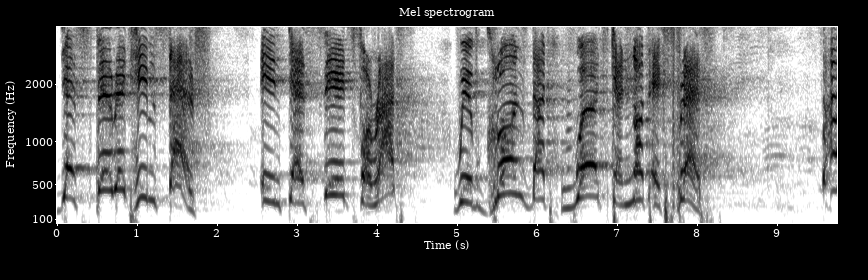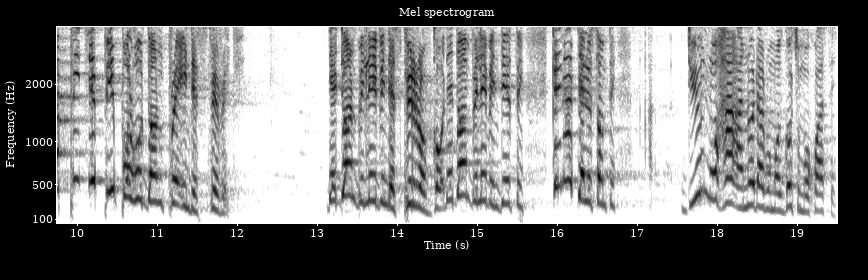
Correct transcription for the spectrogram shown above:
the Spirit Himself intercedes for us with groans that words cannot express. So I pity people who don't pray in the Spirit. They don't believe in the Spirit of God. They don't believe in this thing. Can I tell you something? Do you know how I know that we must go to Mogwase?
